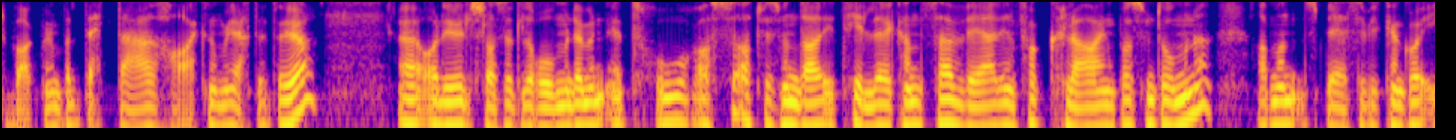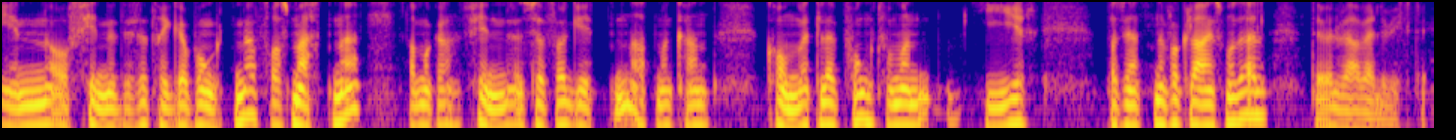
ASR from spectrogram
tilbakemelding på at dette her har ikke noe med hjertet å gjøre, eh, og de vil slå seg til ro med det. Men jeg tror også at hvis man da i tillegg kan servere en forklaring på symptomene. At man spesifikt kan gå inn og finne disse triggerpunktene for smertene. At man kan finne øsofagitten. At man kan komme til et punkt hvor man gir pasienten en forklaringsmodell. Det vil være veldig viktig.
